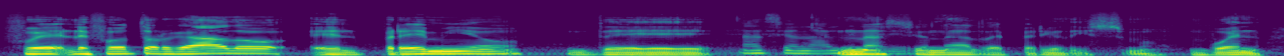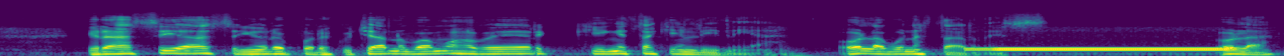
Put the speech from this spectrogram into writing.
Fue, le fue otorgado el premio de Nacional de Periodismo. Bueno, gracias señores por escucharnos. Vamos a ver quién está aquí en línea. Hola, buenas tardes. Hola.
